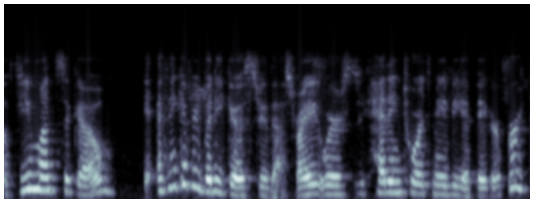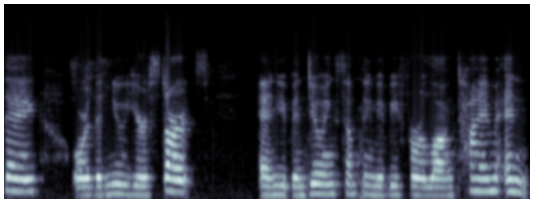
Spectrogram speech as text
a few months ago, I think everybody goes through this, right? We're heading towards maybe a bigger birthday or the new year starts, and you've been doing something maybe for a long time, and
